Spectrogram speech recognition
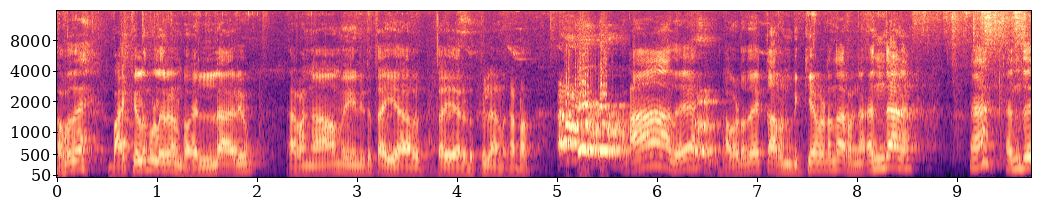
അപ്പോൾ അതെ ബാക്കിയുള്ള പിള്ളേരുണ്ടോ എല്ലാവരും ഇറങ്ങാൻ വേണ്ടിയിട്ട് തയ്യാർ തയ്യാറെടുപ്പിലാണ് കണ്ടോ? ആ അതെ. അവിടെ കറമ്പിക്ക് അവിടെ നിന്ന് ഇറങ്ങാൻ എന്താണ്? ഏ? എന്ത്?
